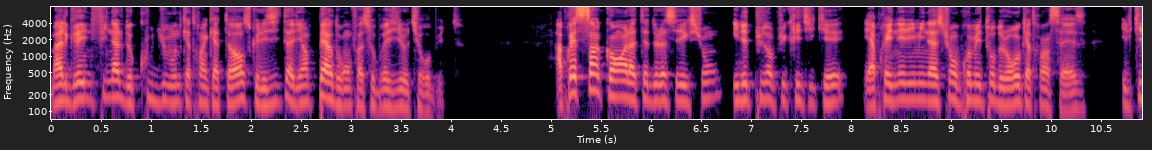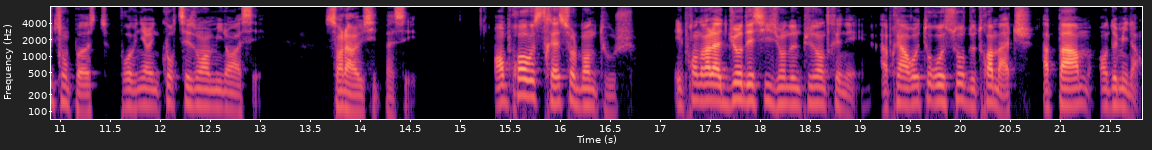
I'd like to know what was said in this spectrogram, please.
malgré une finale de Coupe du Monde 94 que les Italiens perdront face au Brésil au tir au but. Après 5 ans à la tête de la sélection, il est de plus en plus critiqué et après une élimination au premier tour de l'Euro 96, il quitte son poste pour revenir une courte saison en Milan AC, sans la réussite passée. En proie au stress sur le banc de touche, il prendra la dure décision de ne plus entraîner, après un retour aux sources de trois matchs, à Parme en 2001.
